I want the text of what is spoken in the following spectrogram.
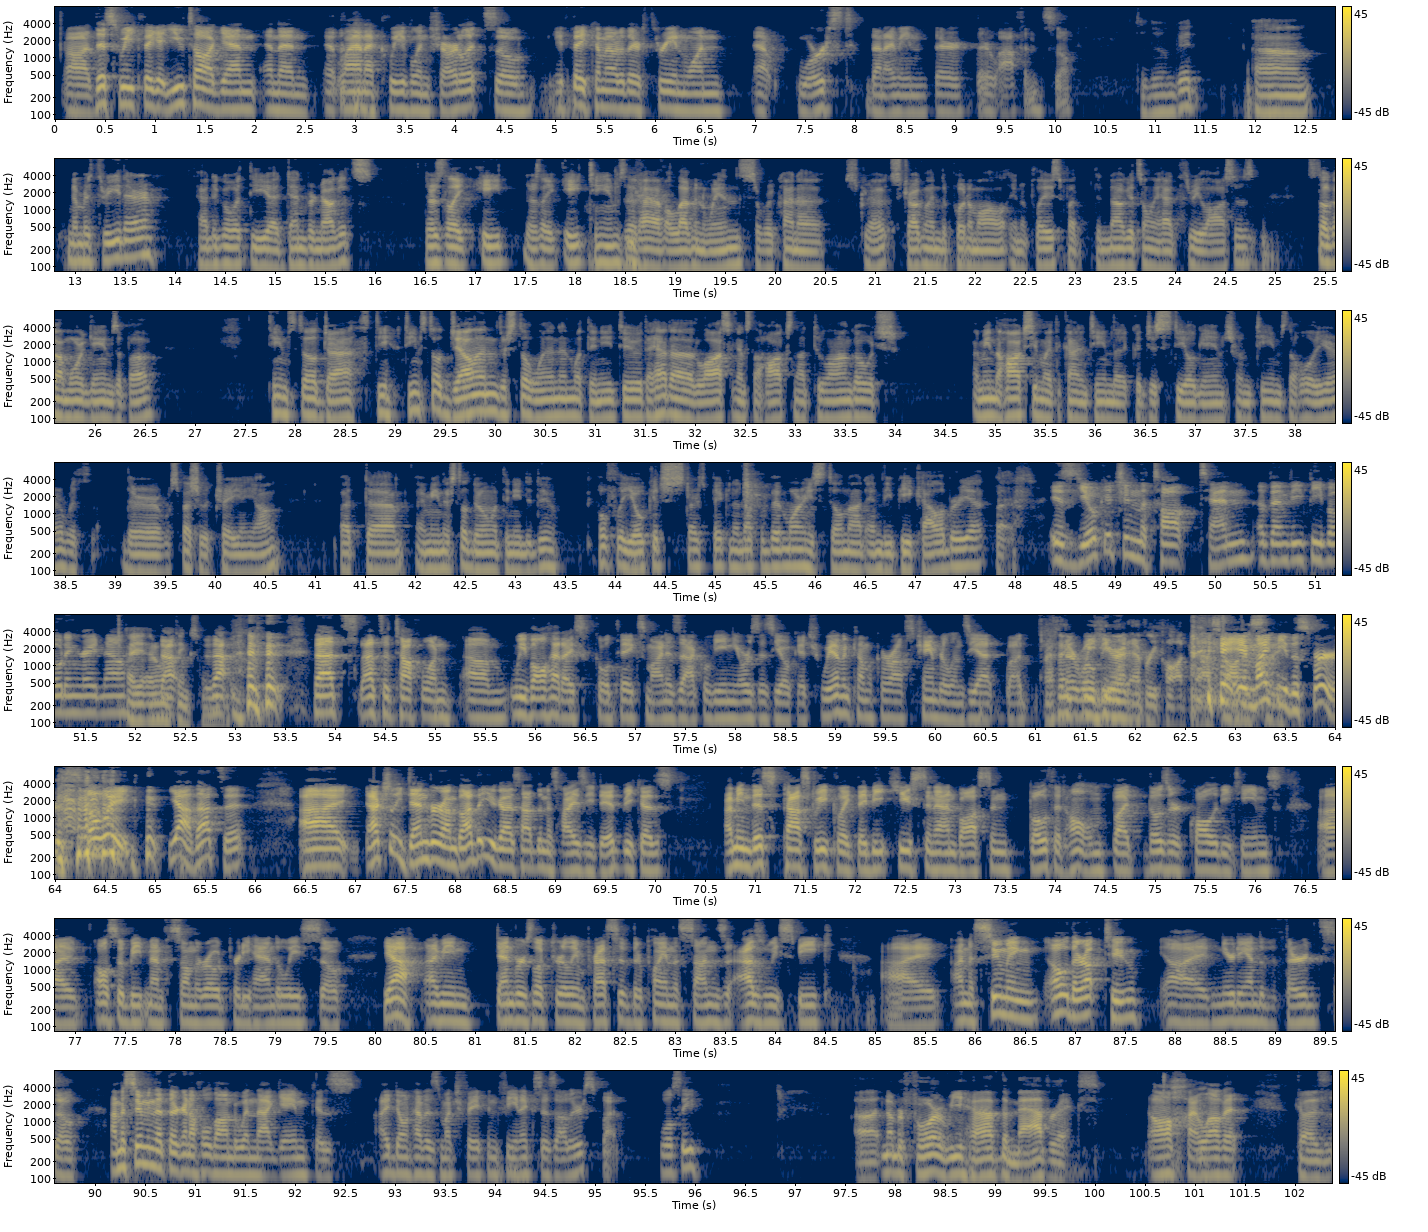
Uh, this week they get Utah again, and then Atlanta, Cleveland, Charlotte. So if they come out of their three and one at worst, then I mean they're they're laughing. So still doing good. Um, number three there had to go with the uh, Denver Nuggets there's like eight there's like eight teams that have 11 wins, so we're kind of str- struggling to put them all in a place. But the Nuggets only had three losses, still got more games above. Team still team still gelling. They're still winning what they need to. They had a loss against the Hawks not too long ago, which I mean the Hawks seem like the kind of team that could just steal games from teams the whole year with their especially with Trae Young. But uh, I mean they're still doing what they need to do hopefully Jokic starts picking it up a bit more. He's still not MVP caliber yet, but is Jokic in the top ten of MVP voting right now? I, I don't that, think so. That that's that's a tough one. Um, we've all had ice cold takes. Mine is Zach LaVine. Yours is Jokic. We haven't come across Chamberlain's yet, but I think there will we hear one. it every podcast. it might be the Spurs. oh wait, yeah, that's it. Uh, actually, Denver. I'm glad that you guys had them as high as you did because I mean, this past week, like they beat Houston and Boston both at home, but those are quality teams. Uh, also beat Memphis on the road pretty handily. So, yeah, I mean, Denver's looked really impressive. They're playing the Suns as we speak. Uh, I'm assuming, oh, they're up two uh, near the end of the third. So I'm assuming that they're going to hold on to win that game because I don't have as much faith in Phoenix as others, but we'll see. Uh, number four, we have the Mavericks. Oh, I love it. Because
